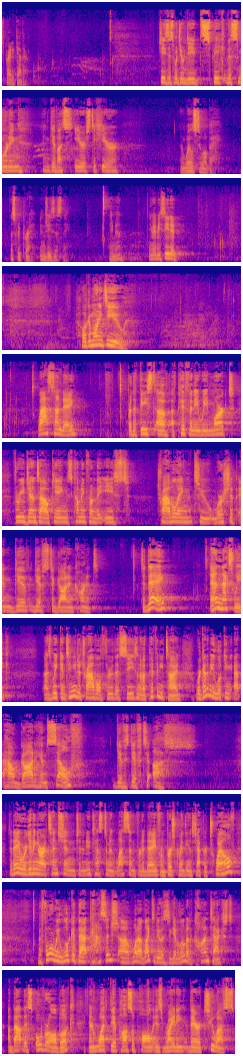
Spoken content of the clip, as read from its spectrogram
Let's pray together. Jesus, would you indeed speak this morning and give us ears to hear and wills to obey? This we pray in Jesus' name. Amen. You may be seated. Well, good morning to you. Last Sunday, for the Feast of Epiphany, we marked three Gentile kings coming from the east, traveling to worship and give gifts to God incarnate. Today and next week, as we continue to travel through this season of Epiphany Tide, we're going to be looking at how God Himself gives gift to us. Today, we're giving our attention to the New Testament lesson for today from 1 Corinthians chapter 12. Before we look at that passage, uh, what I'd like to do is to give a little bit of context about this overall book and what the Apostle Paul is writing there to us.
